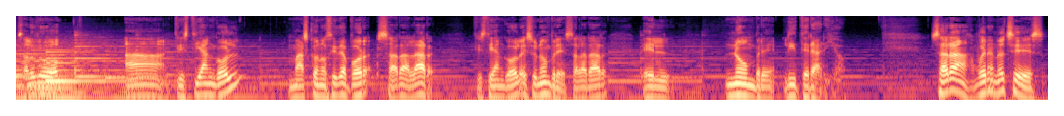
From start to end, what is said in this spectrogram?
Saludo a Cristian Gol, más conocida por Sara Lar. Cristian Gol es su nombre, Sara Lar, el nombre literario. Sara, buenas noches.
